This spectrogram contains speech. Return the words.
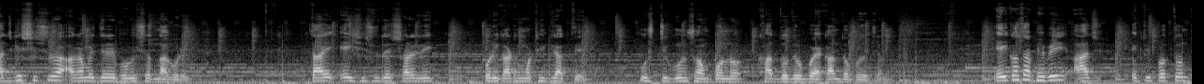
আজকের শিশুরা আগামী দিনের ভবিষ্যৎ নাগরিক। তাই এই শিশুদের শারীরিক পরিকাঠামো ঠিক রাখতে পুষ্টিগুণ সম্পন্ন খাদ্যদ্রব্য একান্ত প্রয়োজন। এই কথা ভেবেই আজ একটি প্রত্যন্ত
